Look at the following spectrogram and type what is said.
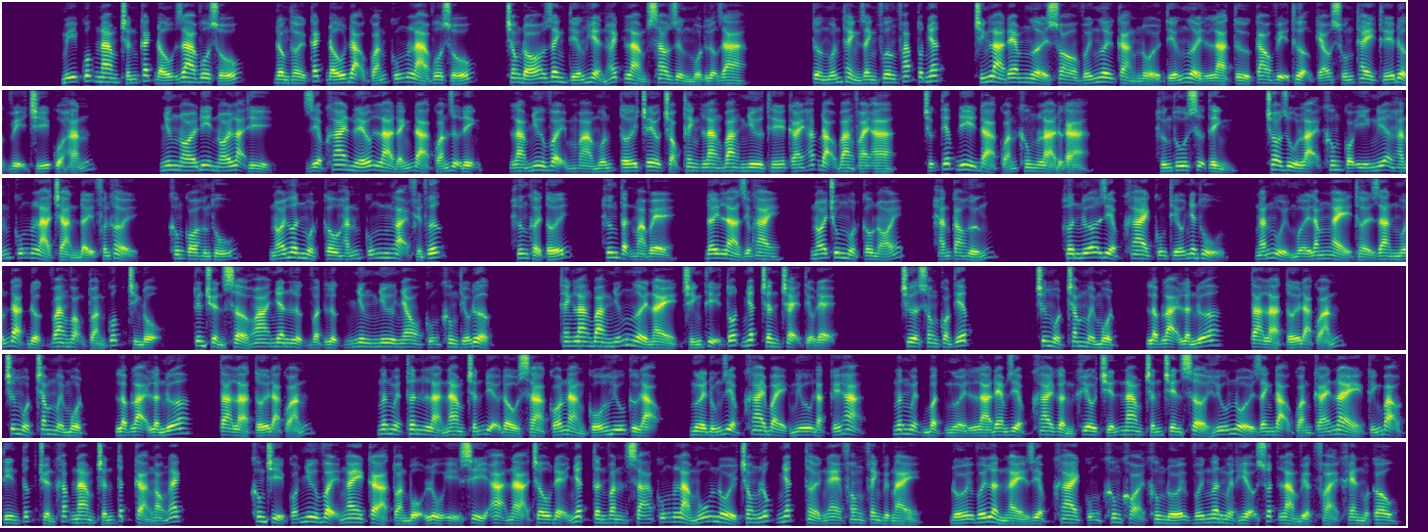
Mỹ quốc Nam chấn cách đấu ra vô số, đồng thời cách đấu đạo quán cũng là vô số, trong đó danh tiếng hiển hách làm sao dừng một lượng ra. Tưởng muốn thành danh phương pháp tốt nhất, chính là đem người so với ngươi càng nổi tiếng người là từ cao vị thượng kéo xuống thay thế được vị trí của hắn. Nhưng nói đi nói lại thì, Diệp Khai nếu là đánh đả quán dự định, làm như vậy mà muốn tới treo chọc thanh lang bang như thế cái hắc đạo bang phái à, trực tiếp đi đả quán không là được à. Hứng thú sự tình, cho dù lại không có ý nghĩa hắn cũng là tràn đầy phấn khởi, không có hứng thú, nói hơn một câu hắn cũng ngại phiền phức. Hưng khởi tới, hưng tận mà về, đây là Diệp Khai, nói chung một câu nói, hắn cao hứng. Hơn nữa Diệp Khai cũng thiếu nhân thủ, ngắn ngủi 15 ngày thời gian muốn đạt được vang vọng toàn quốc trình độ, tuyên truyền sở hoa nhân lực vật lực nhưng như nhau cũng không thiếu được. Thanh lang bang những người này chính thị tốt nhất chân chạy tiểu đệ. Chưa xong còn tiếp. chương 111, lập lại lần nữa, ta là tới đả quán. chương 111, lập lại lần nữa, ta là tới đả quán. Ngân Nguyệt Thân là nam chấn địa đầu xà có nàng cố hữu cử đạo, người đúng Diệp Khai bảy mưu đặt kế hạ, Ngân Nguyệt bật người là đem Diệp Khai gần khiêu chiến nam Trấn trên sở hữu nổi danh đạo quán cái này kính bạo tin tức truyền khắp nam Trấn tất cả ngõ ngách. Không chỉ có như vậy ngay cả toàn bộ lù ị xì ạ nạ châu đệ nhất tân văn xã cũng là mũ nổi trong lúc nhất thời nghe phong phanh việc này, đối với lần này Diệp Khai cũng không khỏi không đối với Ngân Nguyệt hiệu suất làm việc phải khen một câu.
